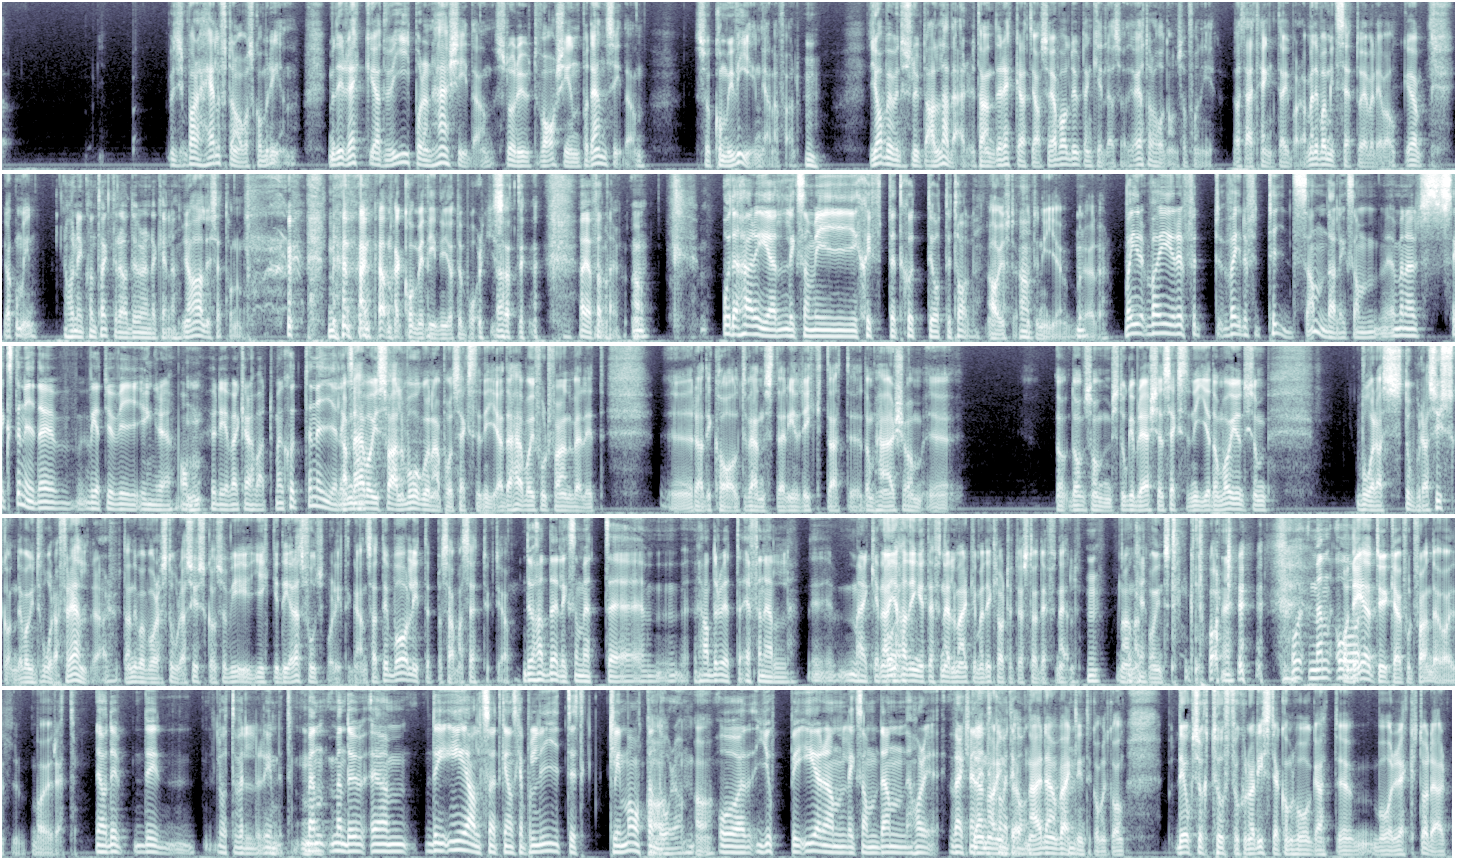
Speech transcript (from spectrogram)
bara hälften av oss kommer in. Men det räcker ju att vi på den här sidan slår ut varsin på den sidan. Så kommer vi in i alla fall. Mm. Jag behöver inte sluta alla där, utan det räcker att jag, så jag valde ut en kille, så jag tar honom så får ni. Det här tänkte jag ju bara, men det var mitt sätt att överleva och jag, jag kom in. Har ni kontakter då, du och den där killen? Jag har aldrig sett honom. men han kan ha kommit in i Göteborg. Ja, så att, ja jag fattar. Ja. Mm. Och det här är liksom i skiftet 70-80-tal? Ja, just det. 79 ja. började jag där. Vad är, vad, är det för, vad är det för tidsanda? Liksom? Jag menar, 69, det vet ju vi yngre om mm. hur det verkar ha varit. Men 79? Liksom... Ja, men det här var ju svallvågorna på 69. Det här var ju fortfarande väldigt eh, radikalt vänsterinriktat. De här som, eh, de, de, som stod i bräschen 69, de var ju liksom våra stora syskon. Det var ju inte våra föräldrar, utan det var våra stora syskon. Så vi gick i deras fotspår lite grann. Så det var lite på samma sätt tyckte jag. Du hade liksom ett, eh, hade du ett FNL-märke? Nej, jag hade inget FNL-märke, men det är klart att jag stödde FNL. Mm, Något okay. annat var ju inte tänkbart. och, men, och, och, det tycker jag fortfarande var, var ju rätt. Ja, det, det låter väl rimligt. Mm. Men, men du, um, det är alltså ett ganska politiskt klimat ändå. Ja, då. Ja. Och yuppie-eran, liksom, den har verkligen den inte har kommit inte, igång. Nej, den har verkligen mm. inte kommit igång. Det är också tufft för journalister. Jag kommer ihåg att eh, vår rektor där,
